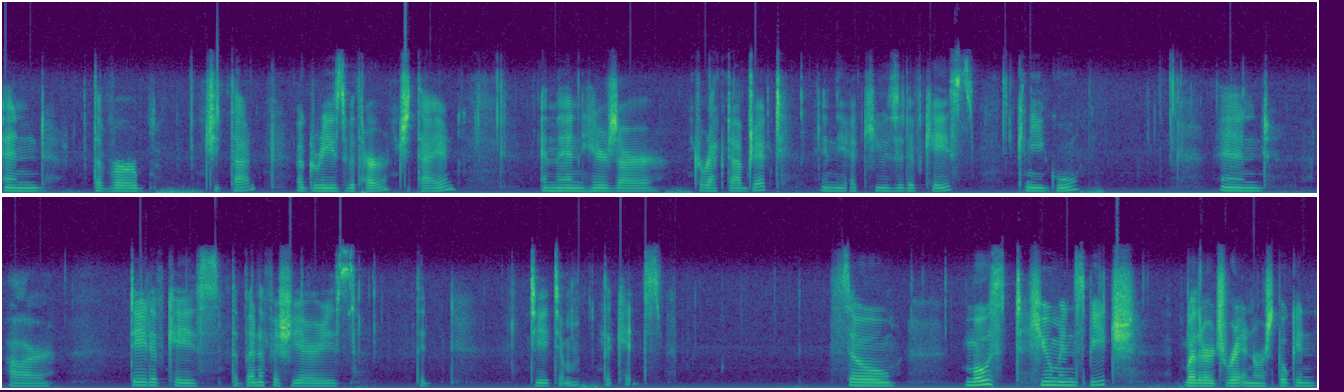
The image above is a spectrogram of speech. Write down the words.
and the verb chitat agrees with her, chitayet. And then here's our direct object in the accusative case, knigu, and our dative case, the beneficiaries, the dietum, the kids. So most human speech, whether it's written or spoken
